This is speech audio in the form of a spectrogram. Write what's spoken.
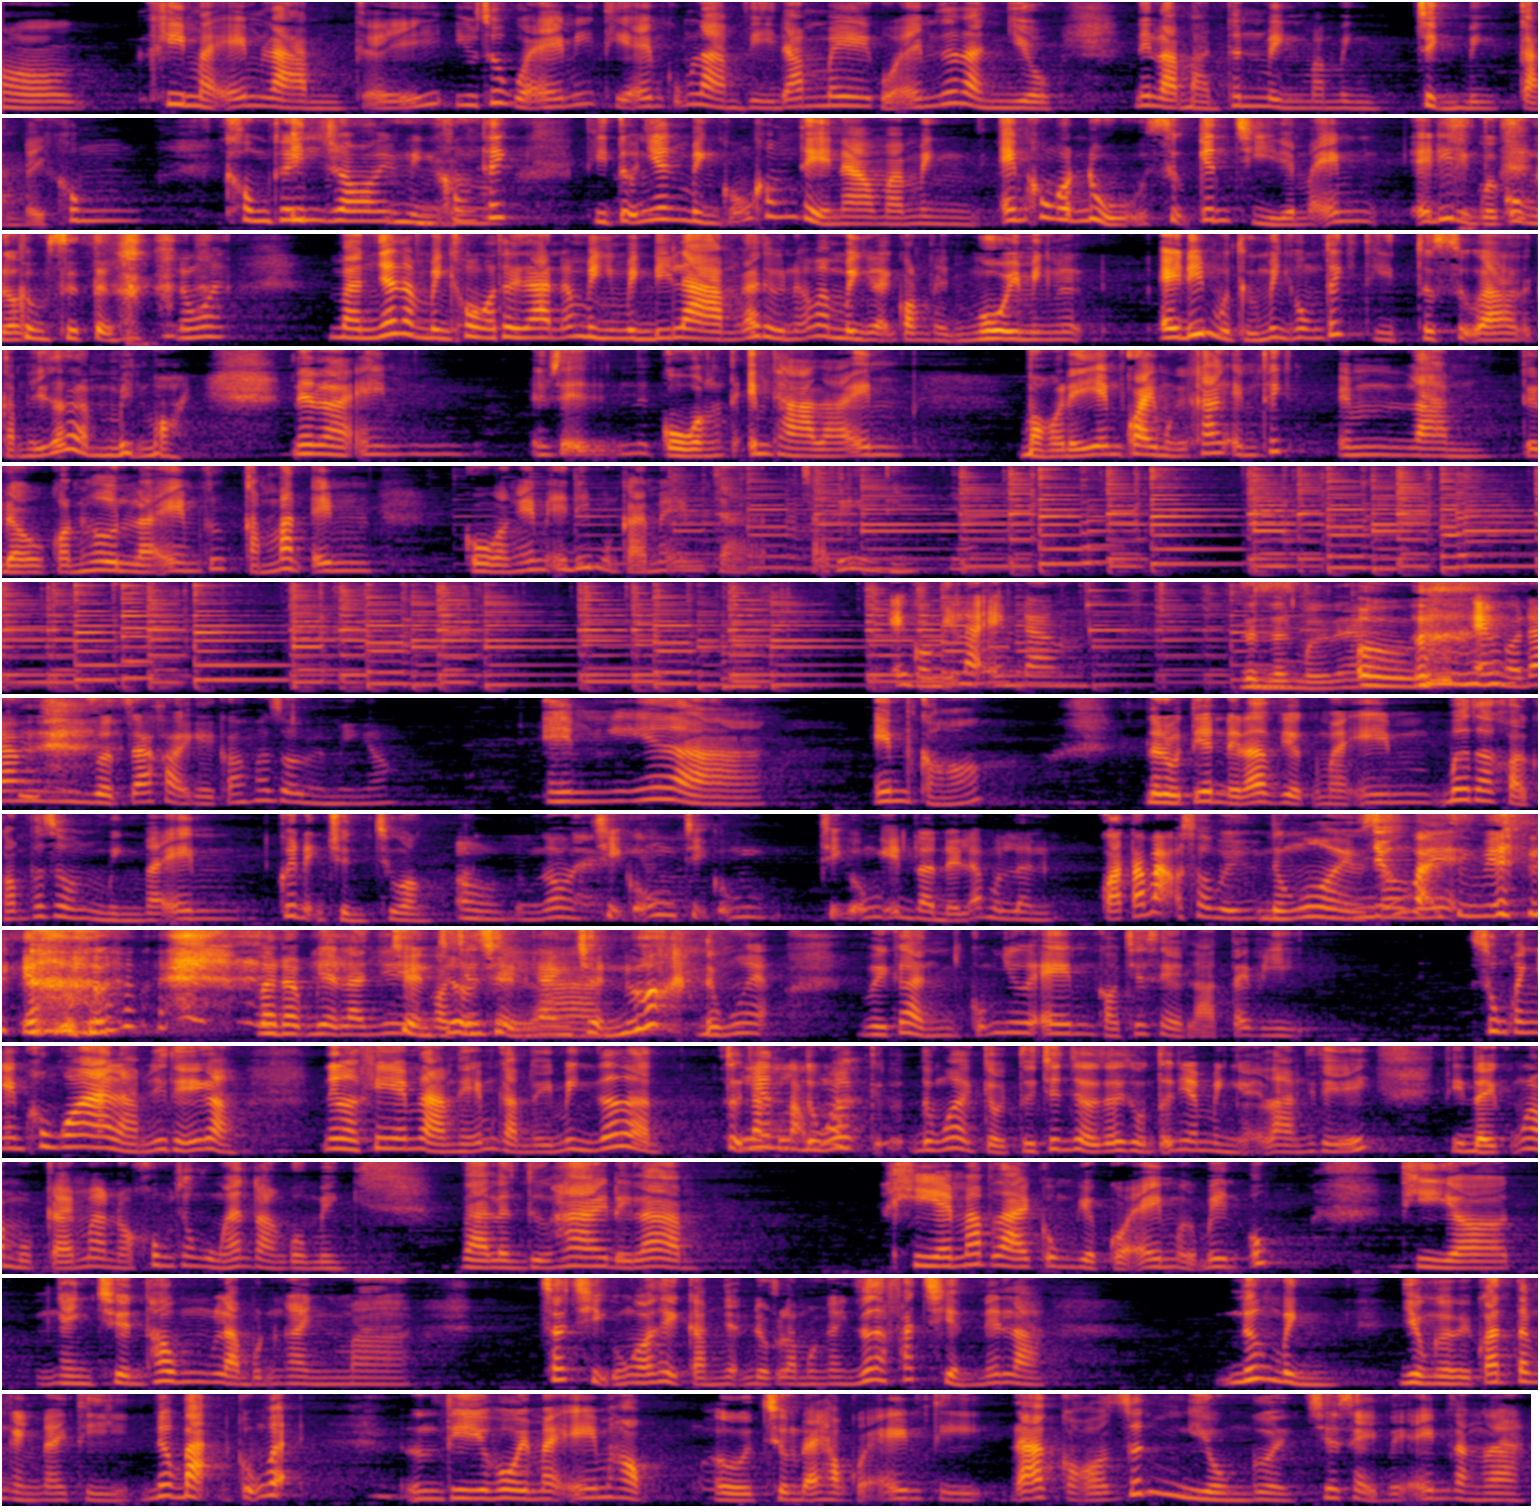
uh, khi mà em làm cái youtube của em ý, thì em cũng làm vì đam mê của em rất là nhiều. Nên là bản thân mình mà mình chỉnh mình cảm thấy không không thích. Enjoy mình Ừ, không ừ. thích thì tự nhiên mình cũng không thể nào mà mình em không có đủ sự kiên trì để mà em edit đến cuối cùng được. Cùng sư tử đúng không mà nhất là mình không có thời gian nữa mình mình đi làm các thứ nữa mà mình lại còn phải ngồi mình edit một thứ mình không thích thì thực sự là cảm thấy rất là mệt mỏi. Nên là em em sẽ cố gắng em thà là em bỏ đấy em quay một cái khác em thích em làm từ đầu. Còn hơn là em cứ cắm mặt em cố gắng em edit một cái mà em chả chả thích em thế em có nghĩ là em đang dần dần mới ra. Ừ em có đang vượt ra khỏi cái comfort zone của mình không? Em nghĩ là em có. Lần đầu tiên đấy là việc mà em bước ra khỏi comfort zone của mình và em quyết định chuyển trường. Ừ đúng rồi. Chị cũng chị cũng chị cũng nghĩ là đấy là một lần quá táo bạo so với Đúng rồi so những bạn với- sinh viên. Và đặc biệt là như chuyển có trường chia sẻ chuyển ngành là- chuyển nước. Đúng rồi ạ. Với cả cũng như em có chia sẻ là tại vì Xung quanh em không có ai làm như thế cả. Nên là khi em làm thế em cảm thấy mình rất là tự nhiên đúng à? là đúng là kiểu từ trên trời rơi xuống tự nhiên mình lại làm như thế thì đấy cũng là một cái mà nó không trong vùng an toàn của mình. Và lần thứ hai đấy là khi em apply công việc của em ở bên úc thì ờ, ngành truyền thông là một ngành mà chắc chị cũng có thể cảm nhận được là một ngành rất là phát triển nên là nước mình nhiều người quan tâm ngành này thì nước bạn cũng vậy. Thì hồi mà em học ở trường đại học của em thì đã có rất nhiều người chia sẻ với em rằng là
